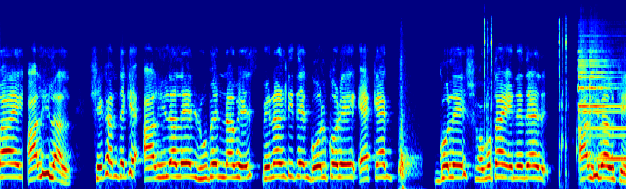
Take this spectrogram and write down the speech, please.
পায় আল হিলাল। সেখান থেকে আল হিলালের রুবেন নাভেস পেনাল্টিতে গোল করে এক এক গোলে সমতায় এনে দেয় আল হিলালকে।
